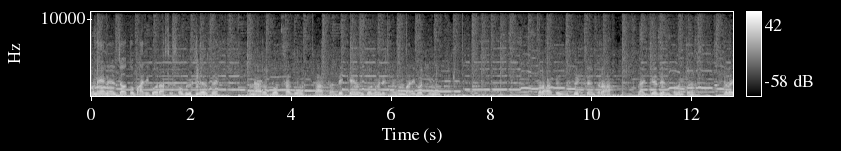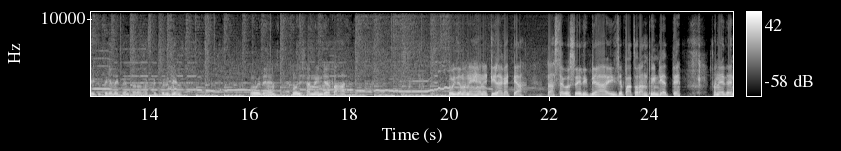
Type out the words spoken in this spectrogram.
মানে এনে যত বাড়ি ঘর আছে, সবগুলো টিলার উপরে। মানে আরও ব্লগ ছাড়বো, তা দেখেন ওই ব্লগে আমি দেখতে পারবেন বাড়ি ঘর কেমন যারা ফেসবুক দেখছেন, তারা লাইক দিয়ে দেন কমেন্ট করেন। যারা ইউটিউব থেকে দেখবেন, তারা সাবস্ক্রাইব করে দিন ওই দেখেন, ওই সামনে ইন্ডিয়ার পাহাড়। ওই যে মানে এখানে টিলা কাটিয়া রাস্তা করছে, এদিক দিয়া এই যে পাথর আনতো ইন্ডিয়াতে মানে দেন,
